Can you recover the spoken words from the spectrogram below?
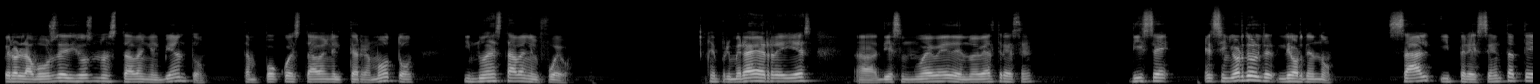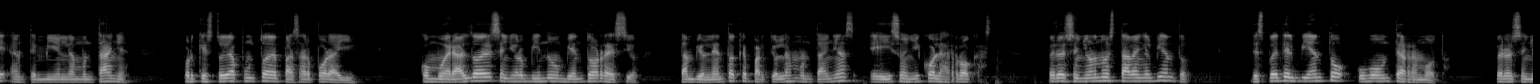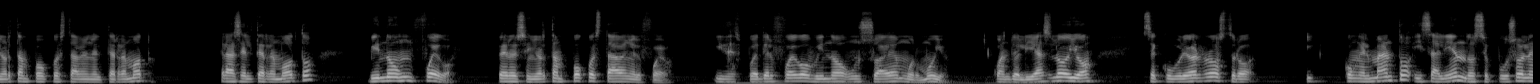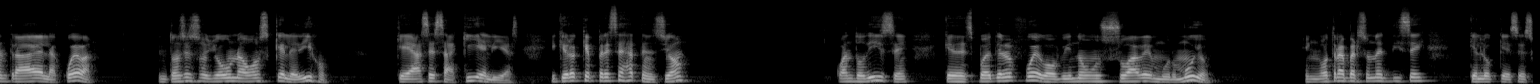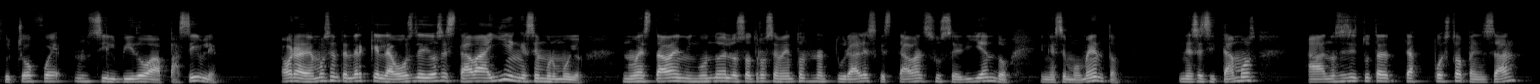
Pero la voz de Dios no estaba en el viento, tampoco estaba en el terremoto y no estaba en el fuego. En Primera de Reyes 19 ah, del 9 al 13 dice, el Señor le ordenó, sal y preséntate ante mí en la montaña, porque estoy a punto de pasar por allí. Como heraldo del Señor vino un viento recio, tan violento que partió las montañas e hizo añico las rocas. Pero el Señor no estaba en el viento. Después del viento hubo un terremoto, pero el Señor tampoco estaba en el terremoto. Tras el terremoto vino un fuego, pero el Señor tampoco estaba en el fuego. Y después del fuego vino un suave murmullo. Cuando Elías lo oyó, se cubrió el rostro y con el manto y saliendo se puso a la entrada de la cueva. Entonces oyó una voz que le dijo, ¿qué haces aquí, Elías? Y quiero que prestes atención cuando dice que después del fuego vino un suave murmullo. En otras versiones dice que lo que se escuchó fue un silbido apacible. Ahora debemos entender que la voz de Dios estaba ahí en ese murmullo, no estaba en ninguno de los otros eventos naturales que estaban sucediendo en ese momento. Necesitamos, ah, no sé si tú te has puesto a pensar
